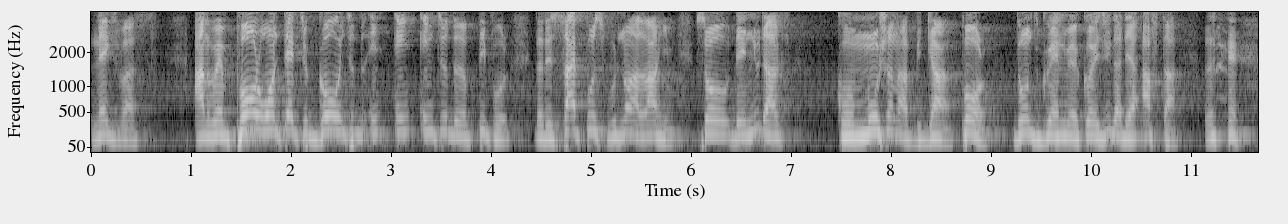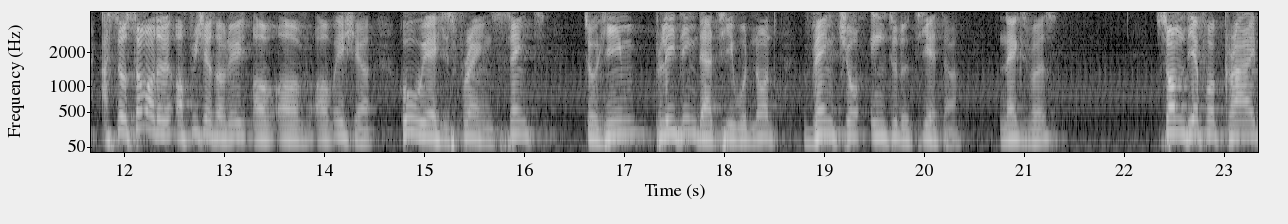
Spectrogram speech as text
Next verse. And when Paul wanted to go into the, in, in, into the people, the disciples would not allow him. So they knew that commotion had begun. Paul, don't go anywhere because it's you that they're after. so some of the officials of, of, of, of Asia who were his friends sent to him pleading that he would not venture into the theater. Next verse. Some therefore cried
